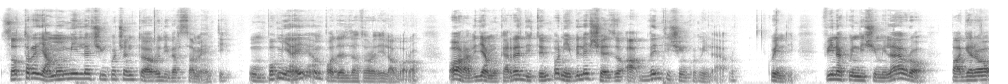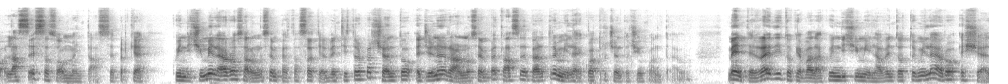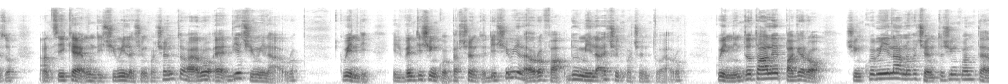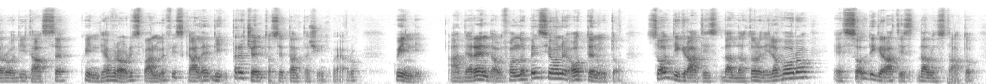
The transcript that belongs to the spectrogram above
sottraiamo 1.500 euro di versamenti, un po' miei e un po' del datore di lavoro. Ora vediamo che il reddito imponibile è sceso a 25.000 euro. Quindi fino a 15.000 euro pagherò la stessa somma in tasse perché 15.000 euro saranno sempre tassati al 23% e genereranno sempre tasse per 3.450 euro. Mentre il reddito che va da 15.000 a 28.000 euro è sceso, anziché 11.500 euro è 10.000 euro. Quindi il 25% di 10.000 euro fa 2.500 euro. Quindi in totale pagherò 5.950 euro di tasse, quindi avrò risparmio fiscale di 375 euro. Quindi Aderendo a un fondo pensione ho ottenuto soldi gratis dal datore di lavoro e soldi gratis dallo Stato.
